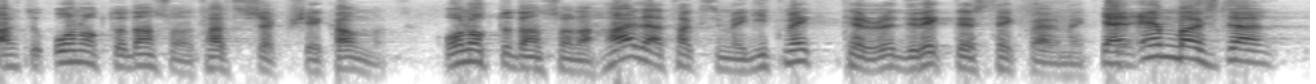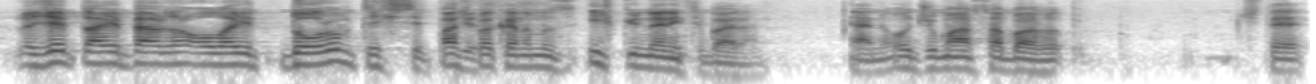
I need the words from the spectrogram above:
Artık o noktadan sonra tartışacak bir şey kalmadı. O noktadan sonra hala Taksim'e gitmek teröre direkt destek vermek. Yani en baştan Recep Tayyip Erdoğan olayı doğru mu teşhis etti? diyorsun? Başbakanımız ilk günden itibaren yani o cuma sabahı işte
